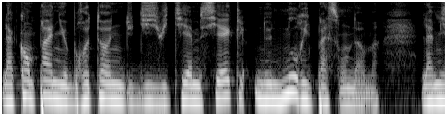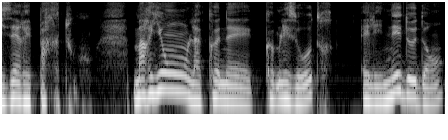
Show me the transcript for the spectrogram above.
La campagne bretonne du XVIIIe siècle ne nourrit pas son homme. La misère est partout. Marion la connaît comme les autres, elle est née dedans,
